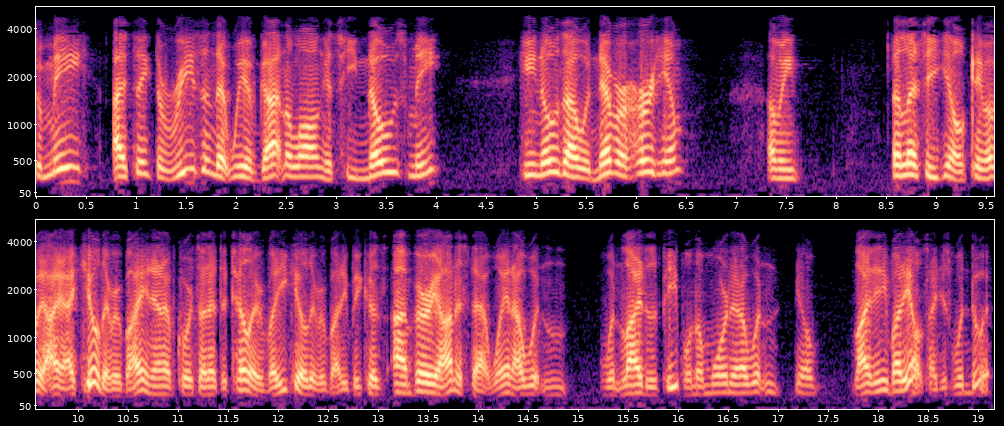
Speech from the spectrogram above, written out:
to me, I think the reason that we have gotten along is he knows me. He knows I would never hurt him. I mean, unless he, you know, came up, I, I killed everybody, and then of course I'd have to tell everybody he killed everybody because I'm very honest that way, and I wouldn't wouldn't lie to the people no more than I wouldn't, you know, lie to anybody else. I just wouldn't do it.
